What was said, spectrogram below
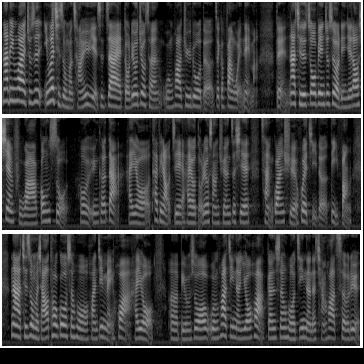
那另外就是因为其实我们常玉也是在斗六旧城文化聚落的这个范围内嘛，对，那其实周边就是有连接到县府啊、公所或云科大，还有太平老街，还有斗六商圈这些产官学汇集的地方。那其实我们想要透过生活环境美化，还有呃比如说文化机能优化跟生活机能的强化策略，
